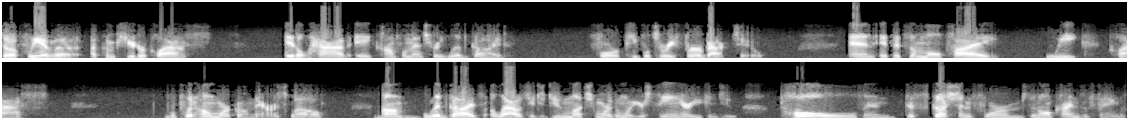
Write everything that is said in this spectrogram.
So if we have a, a computer class, it'll have a complimentary LibGuide for people to refer back to. And if it's a multi-week class, we'll put homework on there as well. Um, LibGuides allows you to do much more than what you're seeing here. You can do polls and discussion forums and all kinds of things.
